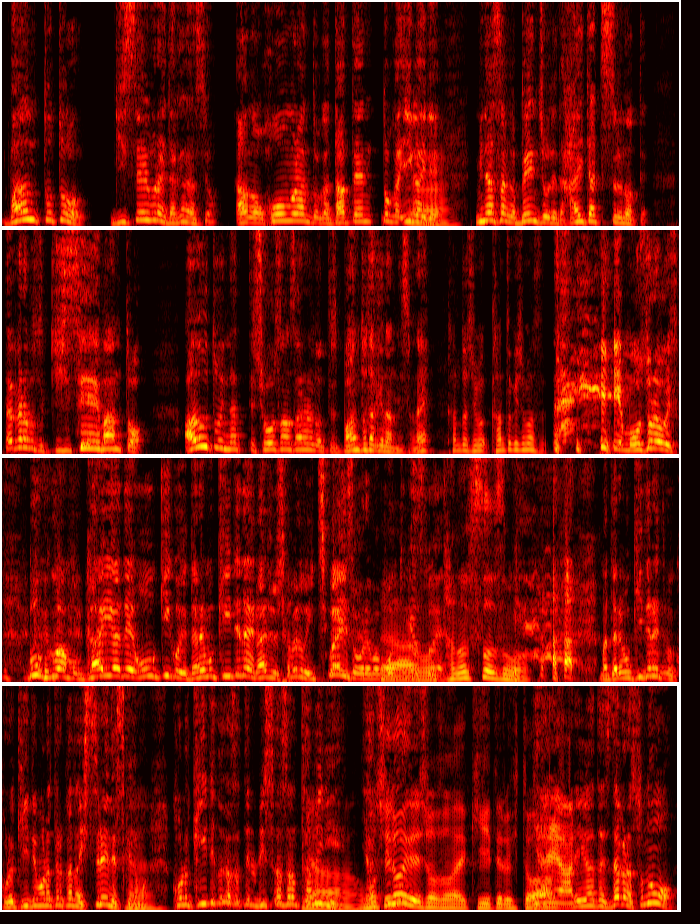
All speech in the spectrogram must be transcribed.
バントと犠牲フライだけなんですよ。あの、ホームランとか打点とか以外ではい、皆さんがベンチを出てハイタッチするのって。だからこそ犠牲バント。アウトになって称賛されるのってバントだけなんですよね。監督しま、監督します？いや、もうそれは多いです。僕はもう外野で大きい声で誰も聞いてないラジオ喋るのが一番いいです、俺もポッドキャストで楽しそうですもん。まあ誰も聞いてないともこれ聞いてもらってる方は失礼ですけども、はいこの聞いてくださってるリスナーさんのために面白いででしょ、それ聞いてる人は。いやいや、ありがたいです。だからその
